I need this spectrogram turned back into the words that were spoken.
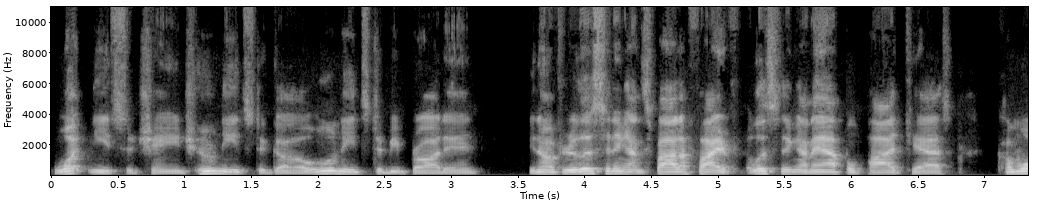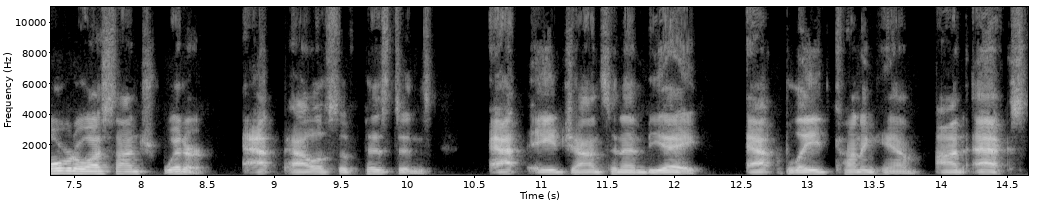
What needs to change? Who needs to go? Who needs to be brought in? You know, if you're listening on Spotify, if you're listening on Apple Podcast, come over to us on Twitter at Palace of Pistons, at A Johnson NBA, at Blade Cunningham on X.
